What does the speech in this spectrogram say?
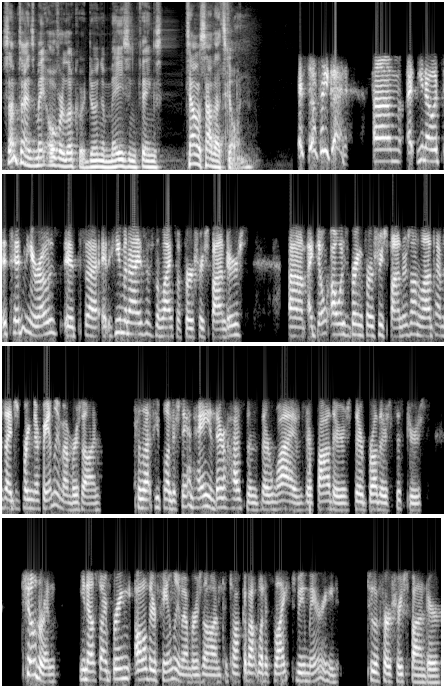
sometimes may overlook who are doing amazing things. Tell us how that's going. It's doing pretty good. Um, you know, it's, it's hidden heroes. It's uh, it humanizes the life of first responders. Um, I don't always bring first responders on. A lot of times, I just bring their family members on to let people understand, hey, their husbands, their wives, their fathers, their brothers, sisters, children. You know, so I bring all their family members on to talk about what it's like to be married to a first responder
